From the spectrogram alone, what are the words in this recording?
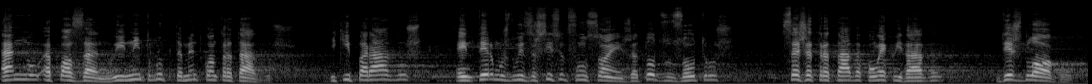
ano após ano, ininterruptamente contratados, equiparados em termos do exercício de funções a todos os outros, seja tratada com equidade, desde logo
